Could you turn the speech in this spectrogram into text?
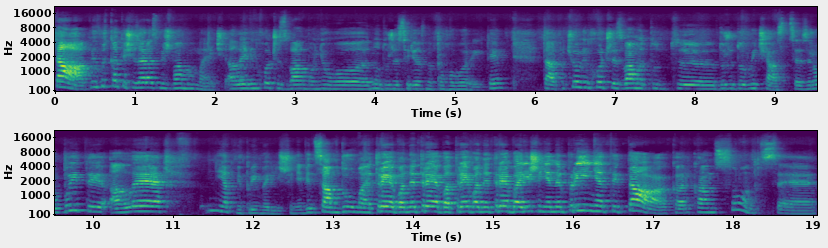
Так, він хоче сказати, що зараз між вами меч, але він хоче з вами у нього ну, дуже серйозно поговорити. Так, причому він хоче з вами тут е, дуже довгий час це зробити, але ніяк не прийме рішення. Він сам думає, треба, не треба, треба, не треба, рішення не прийняти. Так, аркан сонце.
